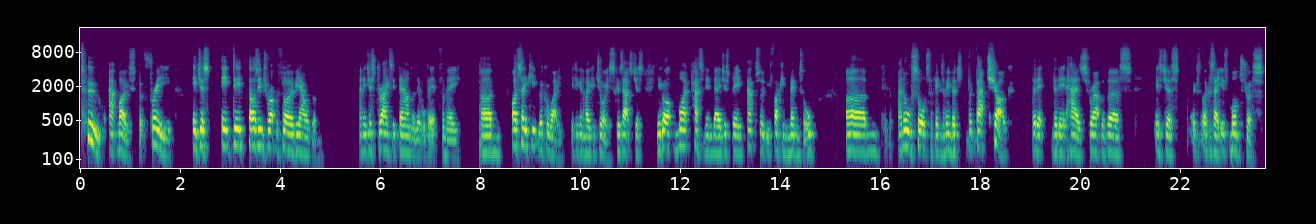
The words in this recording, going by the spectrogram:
two at most, but three, it just it did does interrupt the flow of the album, and it just drags it down a little bit for me. Um, I'd say keep Look Away if you're going to make a choice because that's just you got Mike Patton in there just being absolutely fucking mental, um, and all sorts of things. I mean, the, that chug that it that it has throughout the verse is just like I say, it's monstrous,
